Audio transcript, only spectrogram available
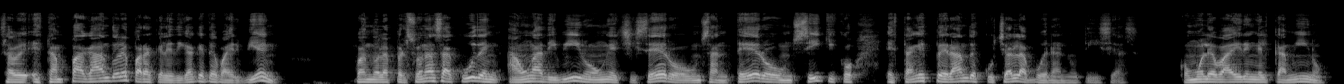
¿Sabe? Están pagándole para que le diga que te va a ir bien. Cuando las personas acuden a un adivino, un hechicero, un santero, un psíquico, están esperando escuchar las buenas noticias. ¿Cómo le va a ir en el camino?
